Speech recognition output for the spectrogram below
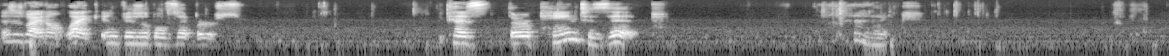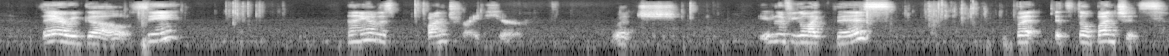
This is why I don't like invisible zippers. Because they're a pain to zip. Heck. There we go. See? Then you have this bunch right here. Which, even if you go like this, but it still bunches.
